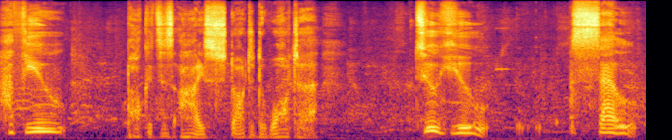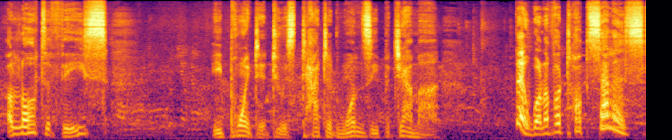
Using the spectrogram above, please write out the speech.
Have you. Pockets' eyes started to water. Do you sell a lot of these? He pointed to his tattered onesie pajama. They're one of our top sellers.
